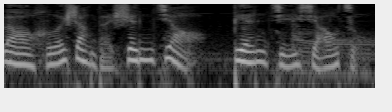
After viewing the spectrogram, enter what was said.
老和尚的身教编辑小组。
